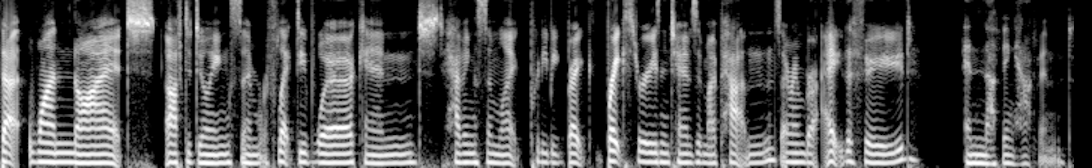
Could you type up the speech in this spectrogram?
that one night after doing some reflective work and having some like pretty big break breakthroughs in terms of my patterns, I remember I ate the food and nothing happened.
